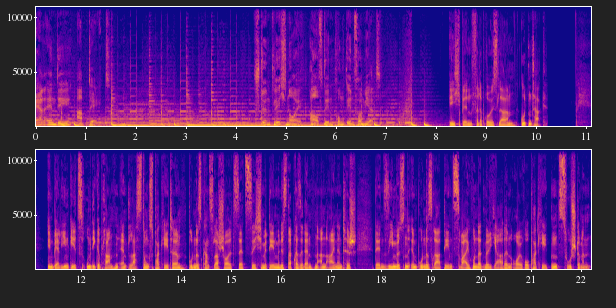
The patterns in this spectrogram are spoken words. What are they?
RND Update. Stündlich neu. Auf den Punkt informiert. Ich bin Philipp Rösler. Guten Tag. In Berlin geht es um die geplanten Entlastungspakete. Bundeskanzler Scholz setzt sich mit den Ministerpräsidenten an einen Tisch, denn sie müssen im Bundesrat den 200 Milliarden Euro Paketen zustimmen.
